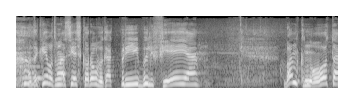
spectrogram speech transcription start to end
Вот такие вот у нас есть коровы, как Прибыль, Фея, банкнота,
